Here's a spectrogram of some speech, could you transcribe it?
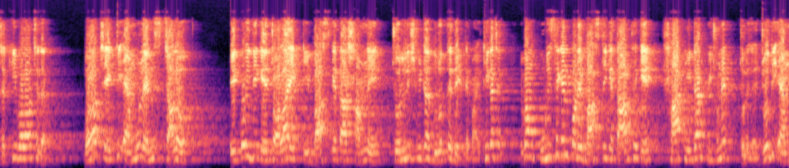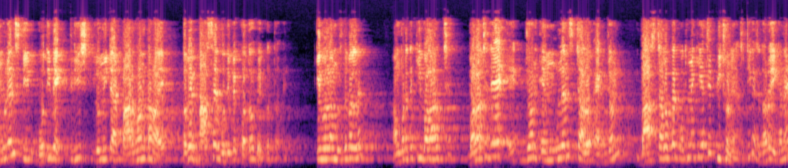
আচ্ছা কি বলা হচ্ছে দেখো? বলা হচ্ছে একটি অ্যাম্বুলেন্স চালক একই দিকে চলা একটি বাসকে তার সামনে চল্লিশ মিটার দূরত্বে দেখতে পায়, ঠিক আছে? এবং কুড়ি সেকেন্ড পরে বাসটিকে তার থেকে ষাট মিটার পিছনে চলে যায়। যদি অ্যাম্বুলেন্সটির গতিবেগ ত্রিশ কিলোমিটার পার ঘণ্টা হয়, তবে বাসের গতিবেগ কত বের করতে হবে? কি বললাম, বুঝতে পারলে? অঙ্কটাতে কি বলা হচ্ছে? বলা হচ্ছে যে একজন অ্যাম্বুলেন্স চালক, একজন বাস চালকের প্রথমে কি আছে? পিছনে আছে, ঠিক আছে? ধরো এখানে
